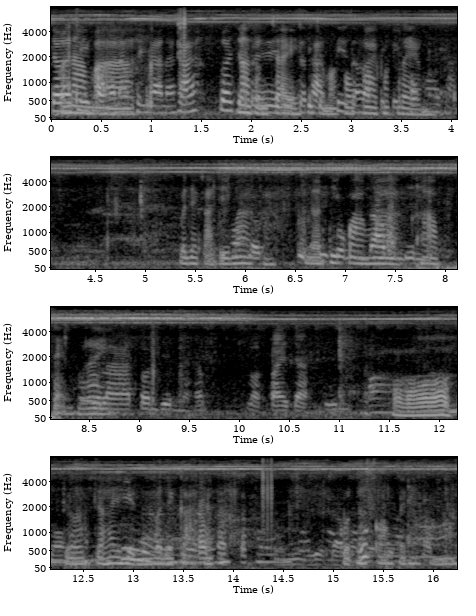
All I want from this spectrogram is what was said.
เจ้าหน้าที่ของวนอุทยานนะคะเพื่อจะน่าไปสนใจดูที่จะมาเข้าค่ายพักแรมบรรยากาศดีมากค่ะเนื้อที่กว้างมากห้าแสนกว่าเวไร่ลาตอนเย็นนะครับ หลอดไฟจากพื้นอ๋อเดี๋ยวจะให้เห็นบรรยากาศนะคะกดหน้ากล้องไปทางฝั่งนู้น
